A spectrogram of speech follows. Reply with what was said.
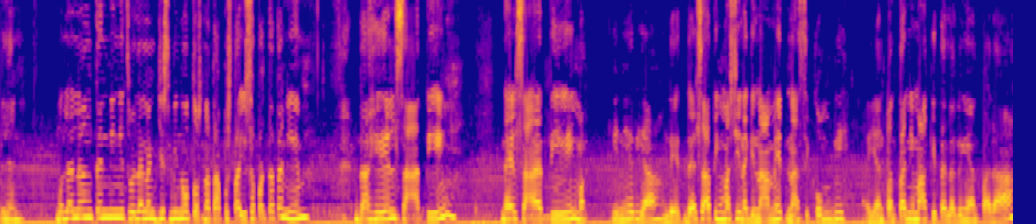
Ayan. Wala lang 10 minutes, wala lang 10 minutos natapos tayo sa pagtatanim dahil sa ating dahil sa ating makinerya, hindi, dahil sa ating machine na ginamit na si Kombi. Ayan, pantanimaki talaga yan para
